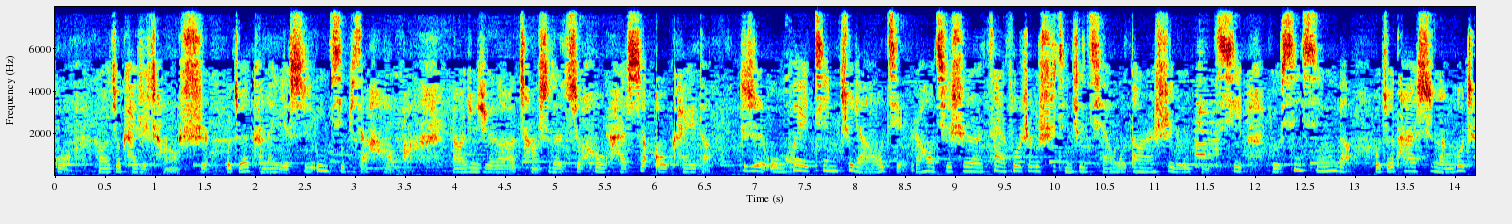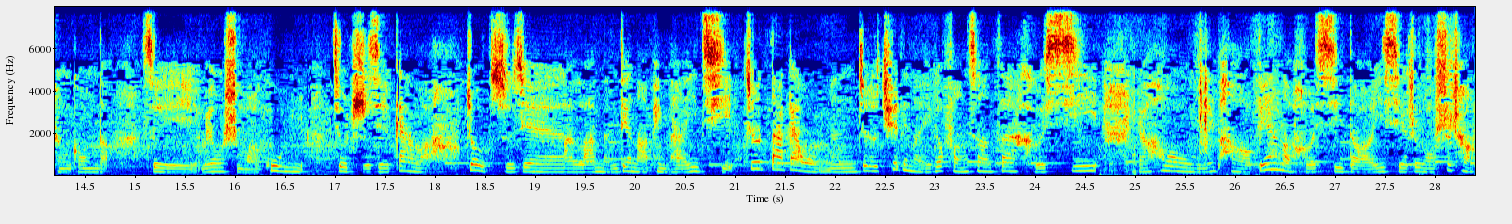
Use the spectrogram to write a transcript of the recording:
过，然后就开始尝试。我觉得可能也是运气比较好吧，然后就觉得尝试了之后还是 OK 的。就是我会先去了解，然后其实，在做这个事情之前，我当然是有底气、有信心的。我觉得它是能够成功的，所以没有什么顾虑，就直接干了，就直接拿门店、拿品牌一起。就大概我们就是确定了一个。方向在河西，然后我们跑遍了河西的一些这种市场，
